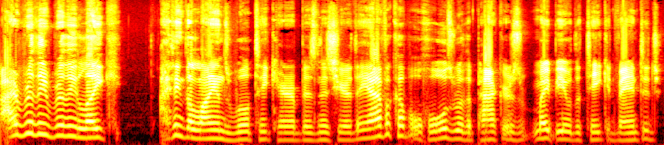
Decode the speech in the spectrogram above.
I really, really like. I think the Lions will take care of business here. They have a couple holes where the Packers might be able to take advantage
